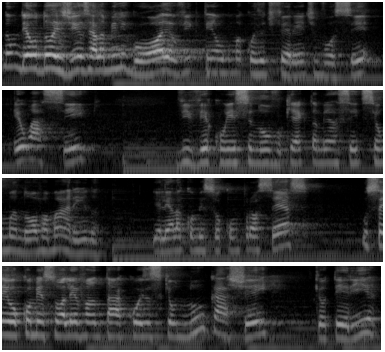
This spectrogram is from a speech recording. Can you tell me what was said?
Não deu dois dias, ela me ligou. Olha, eu vi que tem alguma coisa diferente em você. Eu aceito viver com esse novo que é que também aceito ser uma nova Marina. E ali ela começou com um processo. O Senhor começou a levantar coisas que eu nunca achei que eu teria.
